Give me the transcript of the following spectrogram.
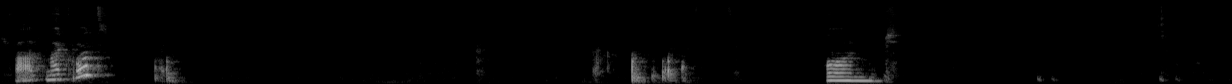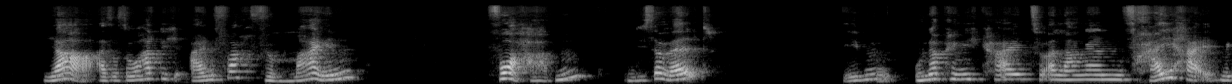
Ich warte mal kurz. Und ja, also so hatte ich einfach für mein Vorhaben in dieser Welt eben Unabhängigkeit zu erlangen, Freiheit. Mir,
